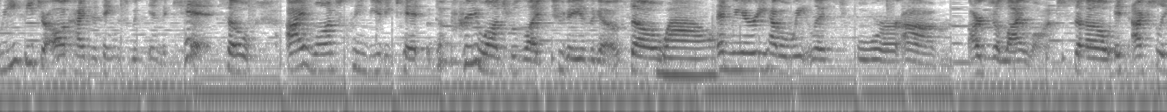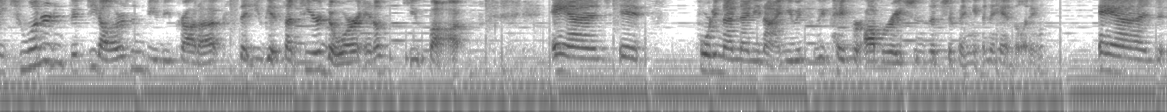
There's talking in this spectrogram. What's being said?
we feature all kinds of things within the kit. So I launched Clean Beauty Kit. The pre-launch was like two days ago. So wow, and we already have a wait list for um, our July launch. So it's actually two hundred and fifty dollars in beauty products that you get sent to your door in a cute box, and it's forty nine ninety nine. You basically pay for operations and shipping and handling, and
